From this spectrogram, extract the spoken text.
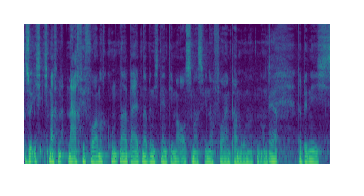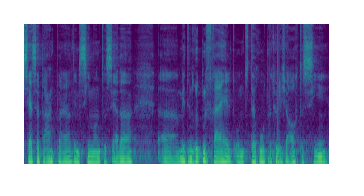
also ich, ich mache nach wie vor noch Kundenarbeiten, aber nicht mehr in dem Ausmaß wie noch vor ein paar Monaten. Und ja. da bin ich sehr, sehr dankbar ja, dem Simon, dass er da äh, mir den Rücken frei hält und der Ruth natürlich auch, dass sie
